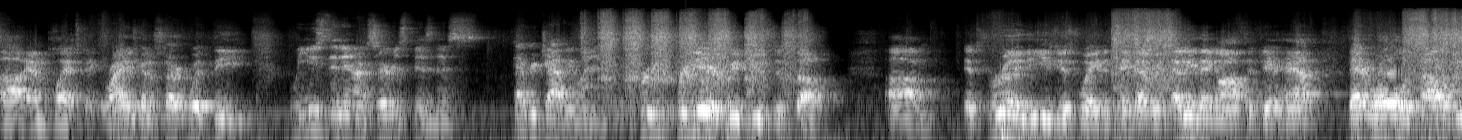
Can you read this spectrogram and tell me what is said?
uh, and plastic. Ryan's going to start with the, We used it in our service business. Every job we went into. for, for years we've used this stuff. Um, it's really the easiest way to take every, anything off that you have. That roll is probably,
